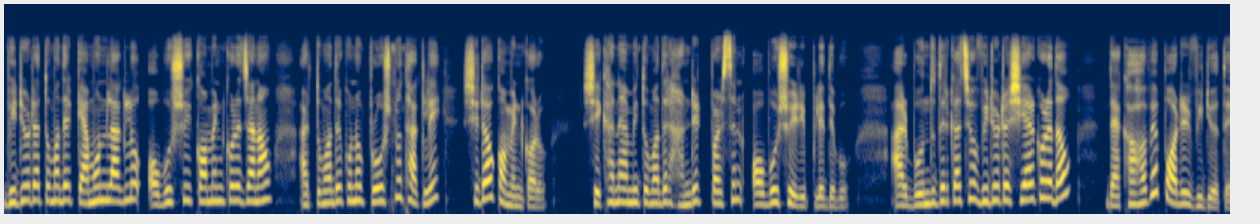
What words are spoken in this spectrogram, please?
ভিডিওটা তোমাদের কেমন লাগল অবশ্যই কমেন্ট করে জানাও, আর তোমাদের কোনো প্রশ্ন থাকলে সেটাও কমেন্ট করো। সেখানে আমি তোমাদের হান্ড্রেড পারসেন্ট অবশ্যই রিপ্লাই দেব। আর বন্ধুদের কাছেও ভিডিওটা শেয়ার করে দাও। দেখা হবে পরের ভিডিওতে।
